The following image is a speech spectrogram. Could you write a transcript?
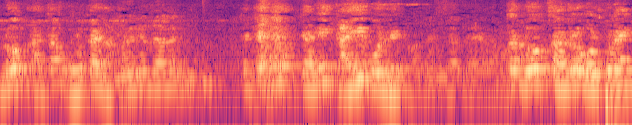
लोक आता ओळखायला त्याच्यामुळे त्यांनी काही बोलले. तर लोक चांगलं ओळखून आहे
